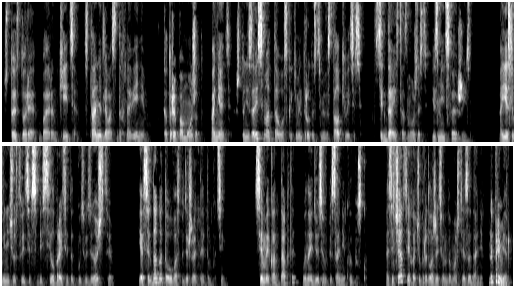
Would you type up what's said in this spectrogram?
что история Байрон Кейти станет для вас вдохновением, которое поможет понять, что независимо от того, с какими трудностями вы сталкиваетесь, всегда есть возможность изменить свою жизнь. А если вы не чувствуете в себе сил пройти этот путь в одиночестве, я всегда готова вас поддержать на этом пути. Все мои контакты вы найдете в описании к выпуску. А сейчас я хочу предложить вам домашнее задание. Например,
